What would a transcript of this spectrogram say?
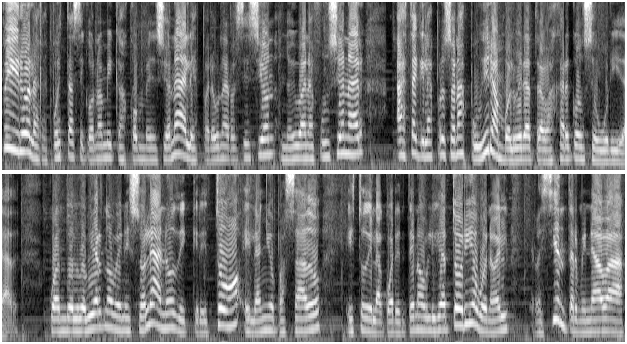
Pero las respuestas económicas convencionales para una recesión no iban a funcionar hasta que las personas pudieran volver a trabajar con seguridad cuando el gobierno venezolano decretó el año pasado esto de la cuarentena obligatoria, bueno, él recién terminaba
